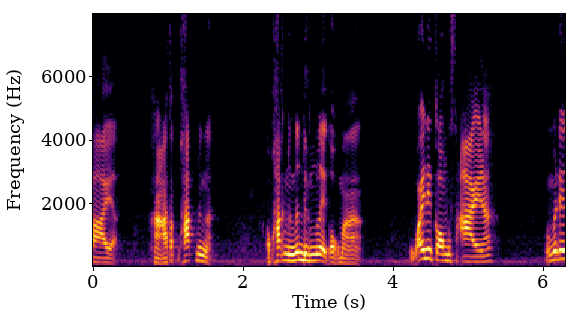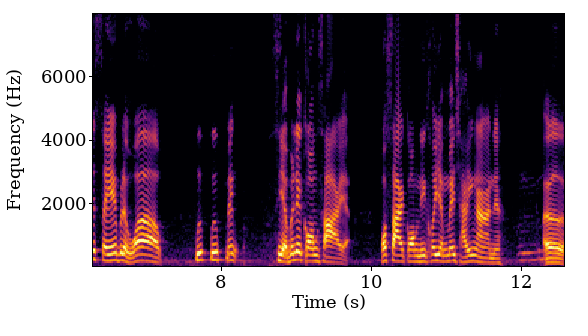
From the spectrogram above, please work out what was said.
ทรายอะ หาสักพักหนึ่งอะเอาพักหนึ่งแล้วดึงเหล็กออกมา ไว้ในกองทรายนะมันไม่ได้เซฟแบบว่าปึ๊บปึ๊บแม่งเสียบไว้ในกองทรายอะเพราะทรายกองนี้เขายังไม่ใช้งานเนี่ย เออ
